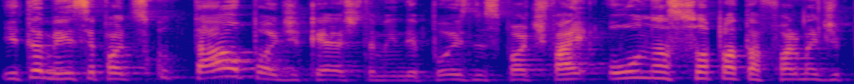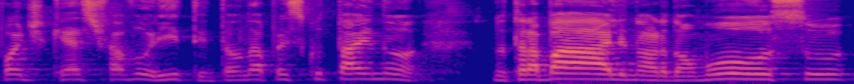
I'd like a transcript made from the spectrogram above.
E também você pode escutar o podcast também depois no Spotify ou na sua plataforma de podcast favorita. Então dá para escutar aí no, no trabalho, na hora do almoço.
